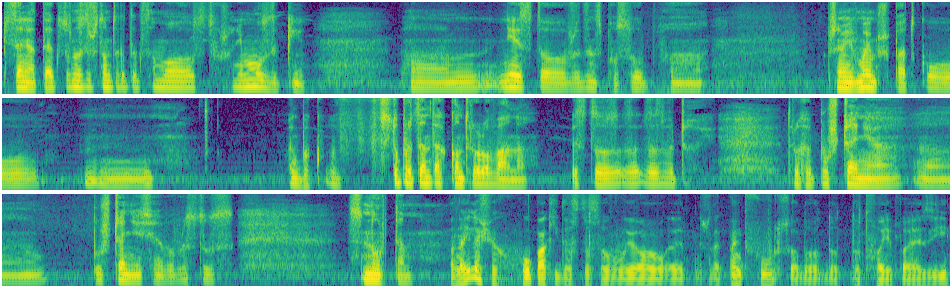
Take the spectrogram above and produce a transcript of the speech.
pisania tekstów. No zresztą tak, tak samo stworzenie muzyki. Nie jest to w żaden sposób, e, przynajmniej w moim przypadku, mm, jakby w stu procentach kontrolowane. Jest to za- zazwyczaj trochę puszczenie, e, puszczenie się po prostu z, z nurtem. A na ile się chłopaki dostosowują, e, że tak powiem, twórczo do, do, do twojej poezji,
